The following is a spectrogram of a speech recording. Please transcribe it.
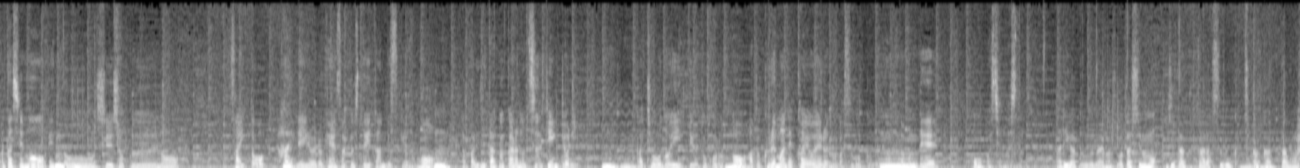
私も、えっとうん就職のサイトはい。でいろいろ検索していたんですけれども、うん。やっぱり自宅からの通勤距離がちょうどいいっていうところと、うん。あと車で通えるのがすごく良かったので、応募しました。ありがとうございます。私も自宅からすごく近かったので。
